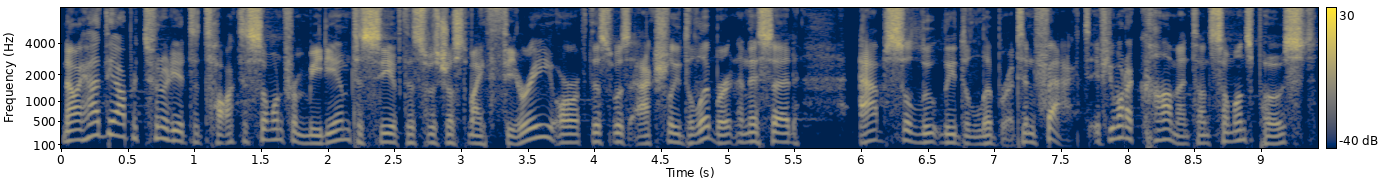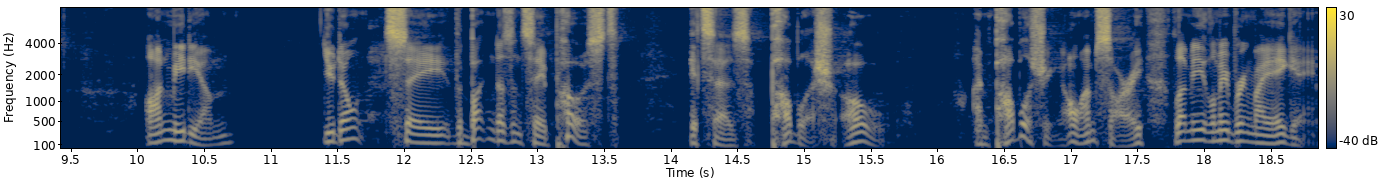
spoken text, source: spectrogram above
Now, I had the opportunity to talk to someone from Medium to see if this was just my theory or if this was actually deliberate, and they said, absolutely deliberate. In fact, if you want to comment on someone's post on Medium, you don't say, the button doesn't say post, it says publish. Oh, I'm publishing. Oh, I'm sorry. Let me, let me bring my A game.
